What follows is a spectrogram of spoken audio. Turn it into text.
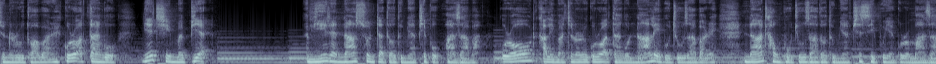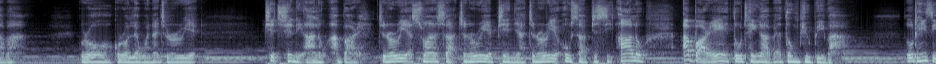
ကျွန်တော်တို့သွားပါတယ်။ကိုရောအတန်ကိုမျက်ခြေမပြတ်အမြဲတမ်းနားဆွန့်တတ်တော်သူများဖြစ်ဖို့မှာစားပါ။ကိုရောတခါလေးမှာကျွန်တော်တို့ကိုရောအတန်ကိုနားလည်ဖို့ကြိုးစားပါတယ်။နားထောင်ဖို့ကြိုးစားတော်သူများဖြစ်စီဖို့ရန်ကိုရောမှာစားပါ။ကိုရောကိုရောလက်ဝင်နဲ့ကျွန်တော်တို့ရဲ့ ဖြစ်ချင်းတွေအားလုံးအပ်ပါတယ်ကျွန်တော်တို့ရဲ့အစွမ်းအစကျွန်တော်တို့ရဲ့ပညာကျွန်တော်တို့ရဲ့ဥစ္စာပစ္စည်းအားလုံးအပ်ပါတယ်သို့ထိန်ကပဲအသုံးပြုပေးပါသို့ထိန်စီ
